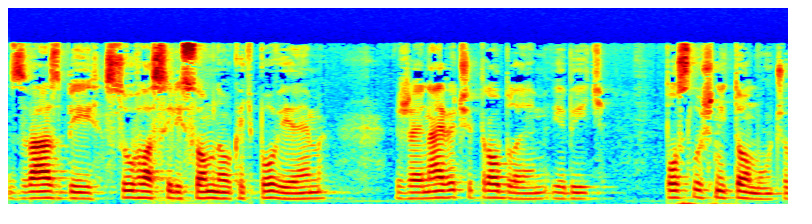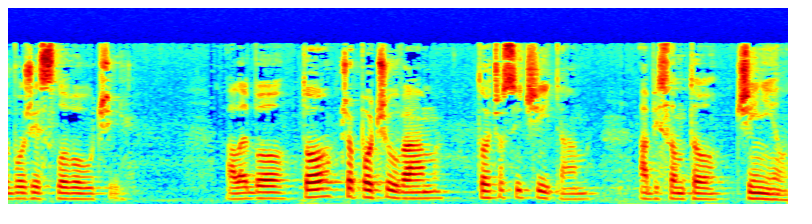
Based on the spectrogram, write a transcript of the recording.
z vás by súhlasili so mnou, keď poviem, že najväčší problém je byť poslušný tomu, čo Božie slovo učí. Alebo to, čo počúvam, to, čo si čítam, aby som to činil.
